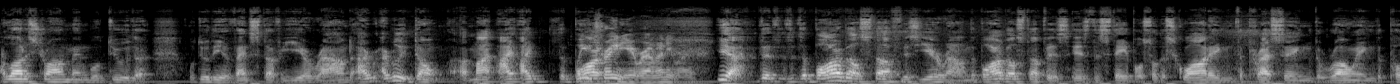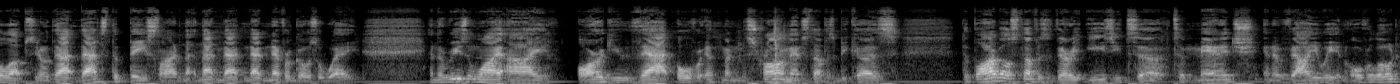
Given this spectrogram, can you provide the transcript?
a lot of strongmen will do the will do the event stuff year round. I, I really don't. Uh, my I, I the bar you train year round anyway. yeah the, the the barbell stuff is year round. The barbell stuff is is the staple. So the squatting, the pressing, the rowing, the pull ups. You know that that's the baseline, and that that that never goes away. And the reason why I argue that over implementing the strongman stuff is because the barbell stuff is very easy to, to manage and evaluate and overload.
